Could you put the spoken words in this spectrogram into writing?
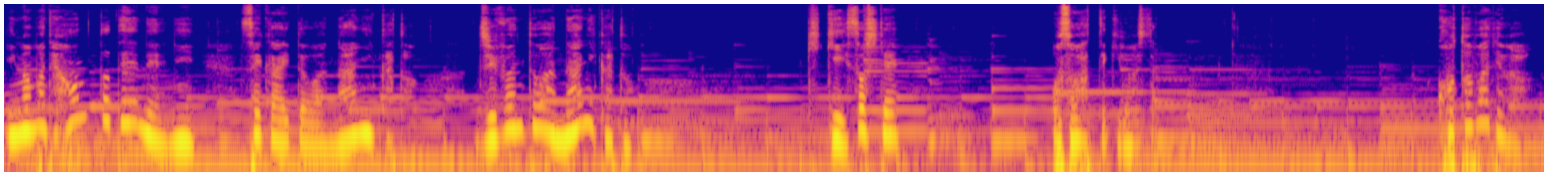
今までほんと丁寧に世界とは何かと自分とは何かと聞きそして教わってきました。言葉では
